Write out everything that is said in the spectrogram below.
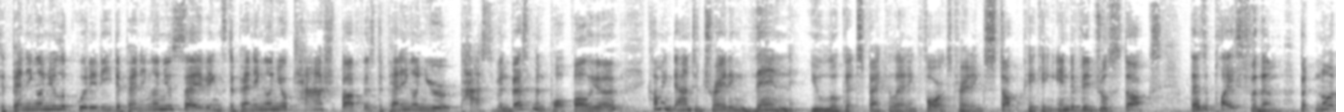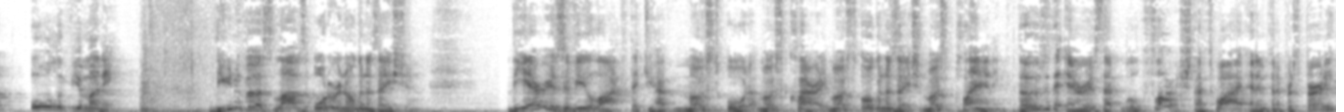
depending on your liquidity, depending on your savings, depending on your cash buffers, depending on your passive investment portfolio, coming down to trading, then you look at speculating, forex trading, stock picking, individual stocks. There's a place for them, but not all of your money. The universe loves order and organization. The areas of your life that you have most order, most clarity, most organization, most planning, those are the areas that will flourish. That's why at Infinite Prosperity,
